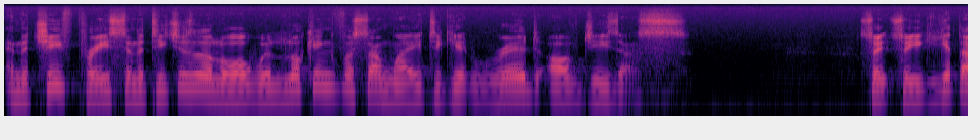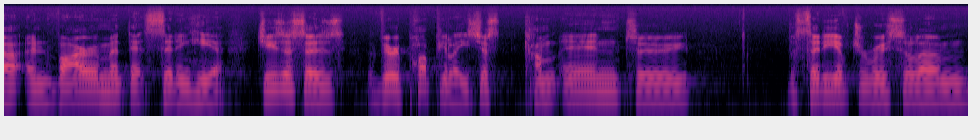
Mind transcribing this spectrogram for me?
And the chief priests and the teachers of the law were looking for some way to get rid of Jesus. So, so you can get the environment that's sitting here. Jesus is very popular. He's just come into the city of Jerusalem.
